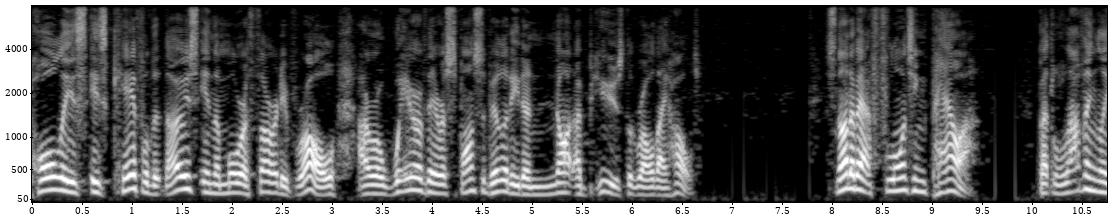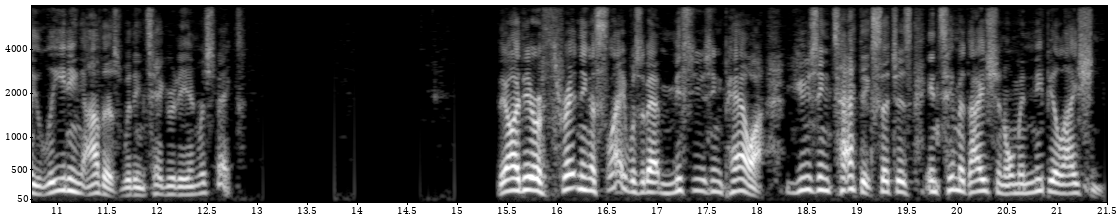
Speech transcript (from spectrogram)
Paul is, is careful that those in the more authoritative role are aware of their responsibility to not abuse the role they hold. It's not about flaunting power, but lovingly leading others with integrity and respect. The idea of threatening a slave was about misusing power, using tactics such as intimidation or manipulation.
